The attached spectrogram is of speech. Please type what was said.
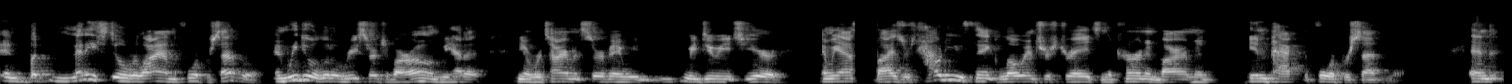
And but many still rely on the four percent rule. And we do a little research of our own. We had a you know retirement survey we we do each year, and we ask advisors, how do you think low interest rates in the current environment impact the four percent rule? And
